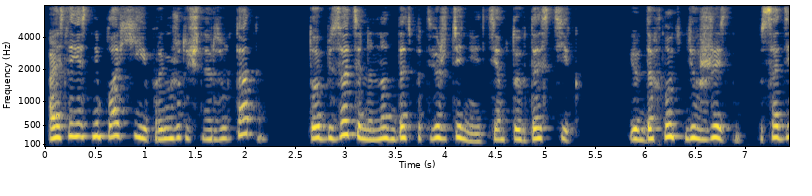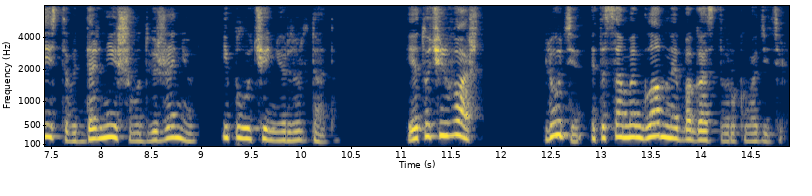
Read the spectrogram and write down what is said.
А если есть неплохие промежуточные результаты, то обязательно надо дать подтверждение тем, кто их достиг, и вдохнуть в них жизнь, посодействовать дальнейшему движению и получению результата. И это очень важно. Люди – это самое главное богатство руководителя.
